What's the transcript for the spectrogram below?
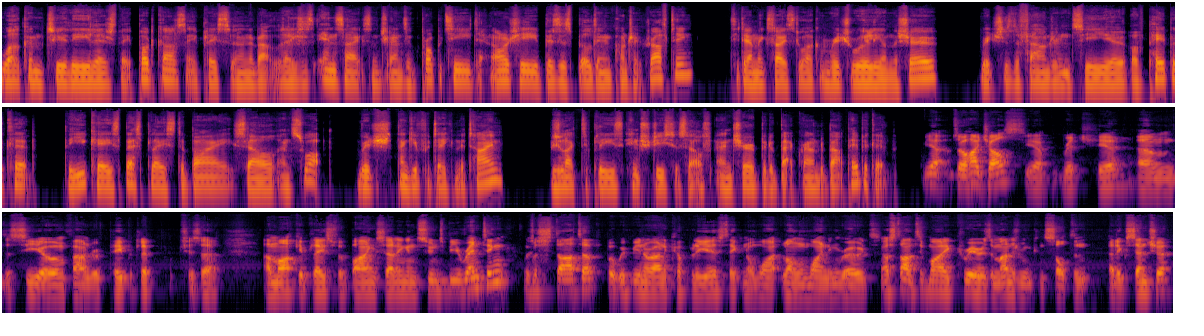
Welcome to the Legislate podcast, a place to learn about the latest insights and trends in property, technology, business building, and contract drafting. Today, I'm excited to welcome Rich Woolley on the show. Rich is the founder and CEO of Paperclip, the UK's best place to buy, sell, and swap. Rich, thank you for taking the time. Would you like to please introduce yourself and share a bit of background about Paperclip? Yeah. So, hi, Charles. Yeah, Rich here. The CEO and founder of Paperclip, which is a a marketplace for buying, selling, and soon to be renting. It was a startup, but we've been around a couple of years, taking a long, winding road. I started my career as a management consultant at Accenture.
